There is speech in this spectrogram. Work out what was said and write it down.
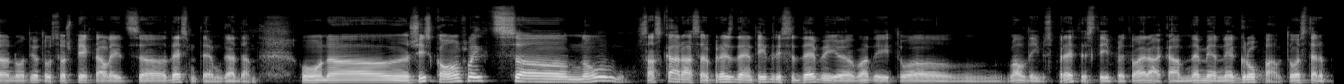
uh, no 2005. līdz 2010. Uh, gadam. Un uh, šis konflikts nu, saskārās ar prezidenta Idrisa Debija vadīto valdības pretestību pret vairākām nemiernieku grupām, tostarp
